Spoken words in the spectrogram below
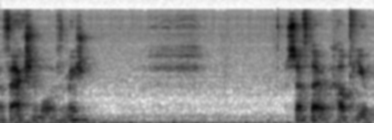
of actionable information. Stuff that will help you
